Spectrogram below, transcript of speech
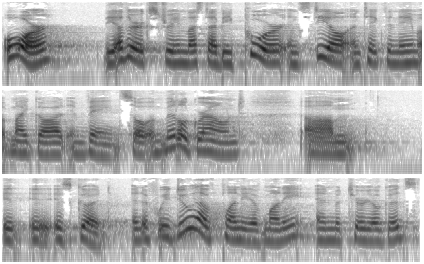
Or the other extreme, lest I be poor and steal and take the name of my God in vain. So a middle ground um, is good. And if we do have plenty of money and material goods,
